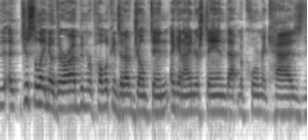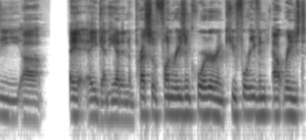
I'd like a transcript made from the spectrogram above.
Uh, just to let you know, there have been Republicans that have jumped in. Again, I understand that McCormick has the. Uh, a, again, he had an impressive fundraising quarter in Q4, even outraised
